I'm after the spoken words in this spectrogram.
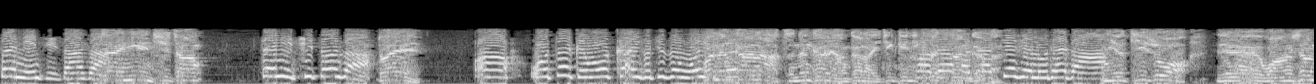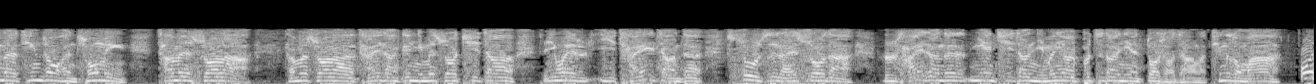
再念几张是吧？再念七张，再念七张是吧？对，啊，我再给我看一个，就是我已经不。能看了，只能看两个了，已经给你看好的好的，三个了。谢谢卢台长。你要记住，呃，网上的听众很聪明，他们说了，他们说了，台长跟你们说七张，因为以台长的数字来说的，台长的念七张，你们要不知道念多少张了，听得懂吗？我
